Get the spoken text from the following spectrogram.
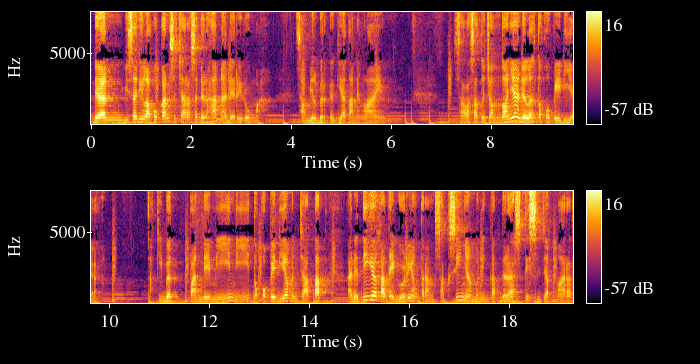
dan bisa dilakukan secara sederhana dari rumah sambil berkegiatan yang lain. Salah satu contohnya adalah Tokopedia. Akibat pandemi ini, Tokopedia mencatat ada tiga kategori yang transaksinya meningkat drastis sejak Maret,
